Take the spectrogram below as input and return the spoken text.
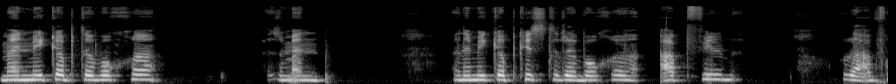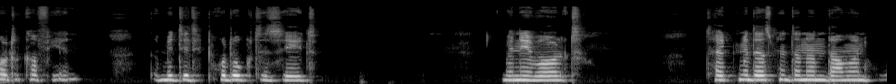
mein Make-up der Woche, also mein, meine Make-up-Kiste der Woche abfilmen oder abfotografieren, damit ihr die Produkte seht. Wenn ihr wollt, zeigt mir das mit einem Daumen hoch.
